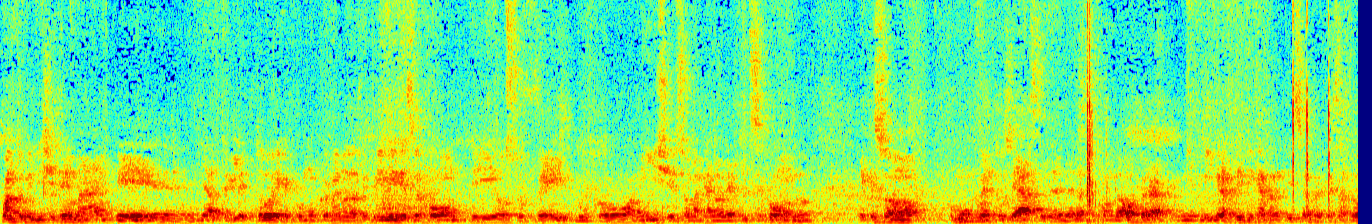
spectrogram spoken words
quanto mi dici te, ma anche gli altri lettori che comunque mi hanno dato i primi resoconti o su Facebook o amici insomma, che hanno letto il secondo e che sono comunque entusiasti della seconda opera mi, mi, gratifica tantissimo perché è stato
